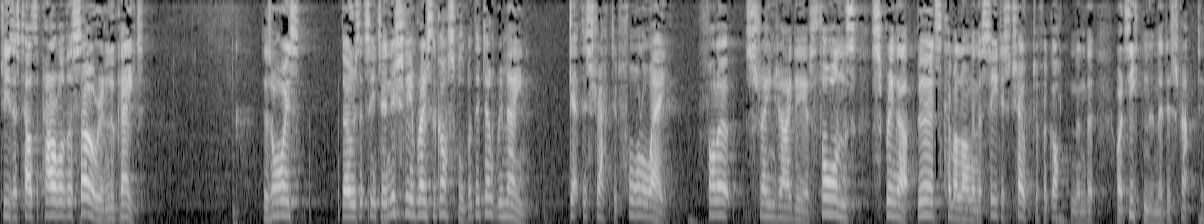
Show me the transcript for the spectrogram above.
Jesus tells the parable of the sower in Luke 8. There's always those that seem to initially embrace the gospel, but they don't remain. Get distracted, fall away, follow strange ideas. Thorns spring up, birds come along, and the seed is choked or forgotten, and the, or it's eaten and they're distracted.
